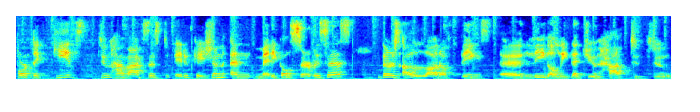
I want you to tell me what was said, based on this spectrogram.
for the kids to have access to education and medical services, there's a lot of things uh, legally that you have to do.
